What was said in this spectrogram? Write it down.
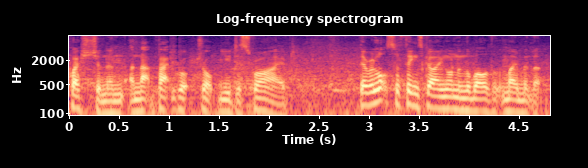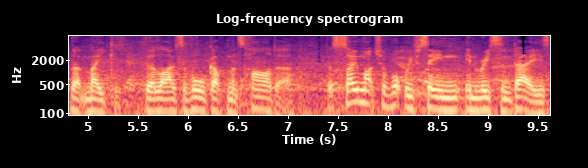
question and, and that backdrop drop you described, there are lots of things going on in the world at the moment that, that make the lives of all governments harder. But so much of what we've seen in recent days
